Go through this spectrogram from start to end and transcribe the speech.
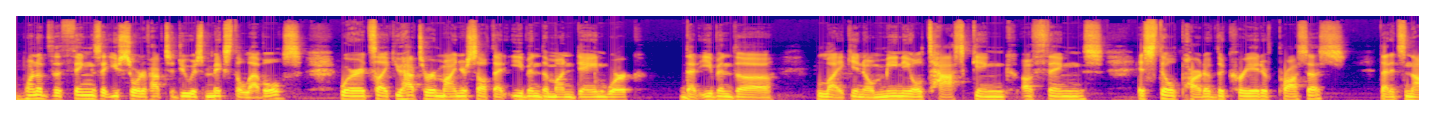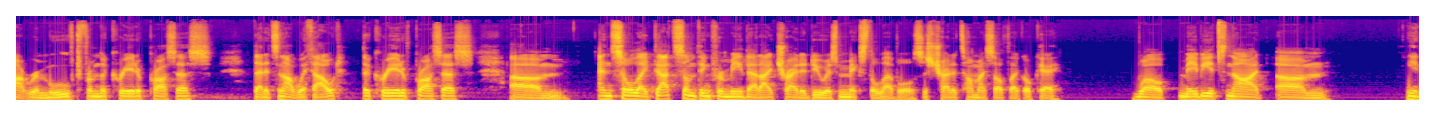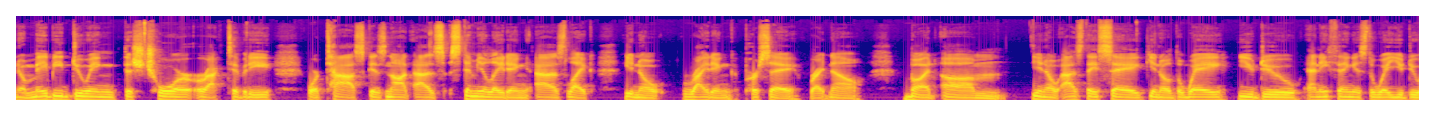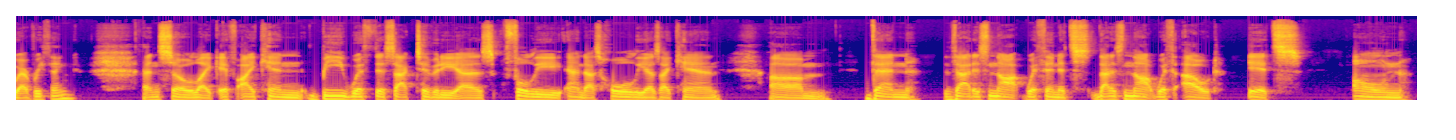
one of the things that you sort of have to do is mix the levels where it's like you have to remind yourself that even the mundane work that even the like you know menial tasking of things is still part of the creative process that it's not removed from the creative process that it's not without the creative process. Um, and so like that's something for me that i try to do is mix the levels is try to tell myself like okay well maybe it's not um, you know maybe doing this chore or activity or task is not as stimulating as like you know writing per se right now. But um you know as they say you know the way you do anything is the way you do everything. And so like if i can be with this activity as fully and as wholly as i can um then that is not within its that is not without its own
